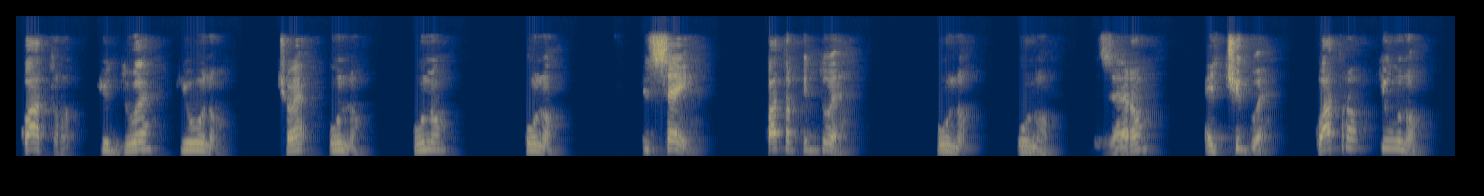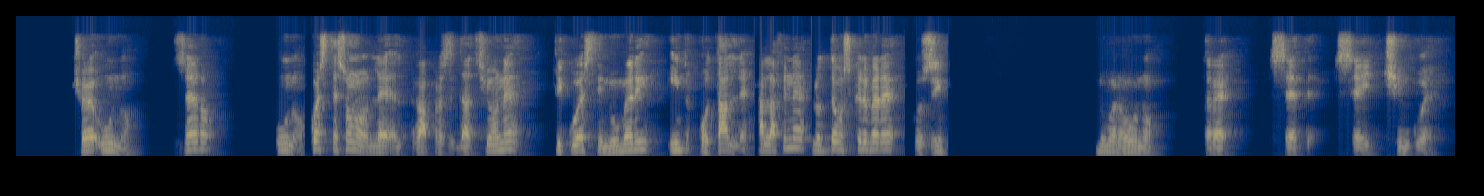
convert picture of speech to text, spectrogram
4 più 2 più 1, cioè 1, 1, 1. Il 6. 4 più 2, 1, 1, 0. E il 5. 4 più 1, cioè 1, 0, 1. Queste sono le rappresentazioni di questi numeri in otale. Alla fine lo devo scrivere così numero 1, 3, 7, 6, 5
